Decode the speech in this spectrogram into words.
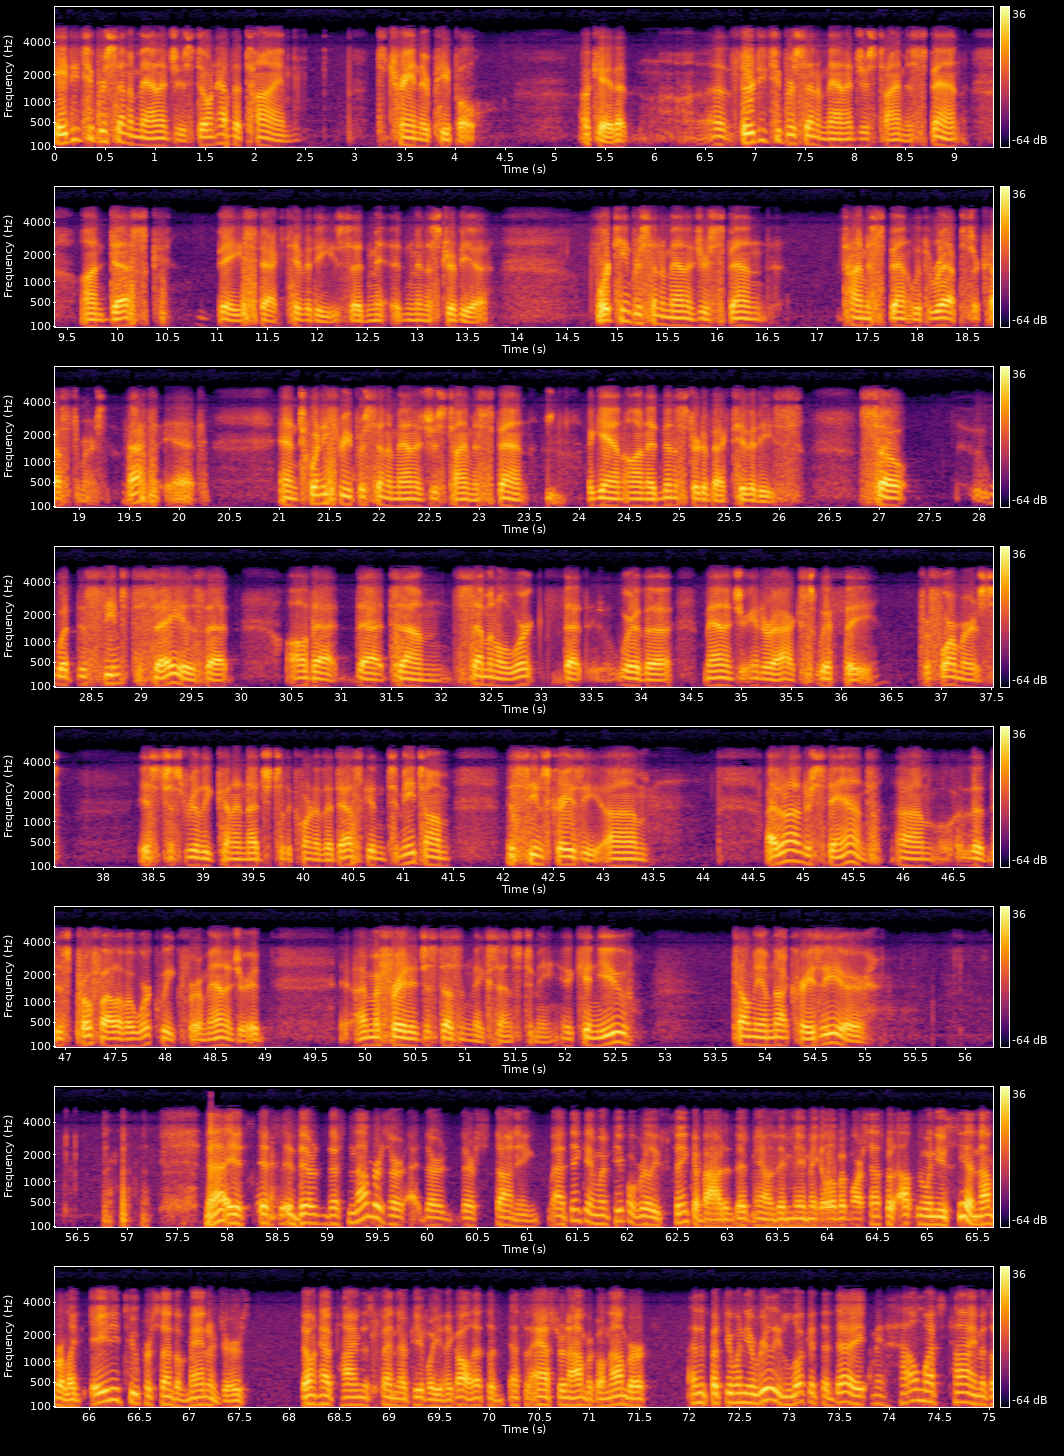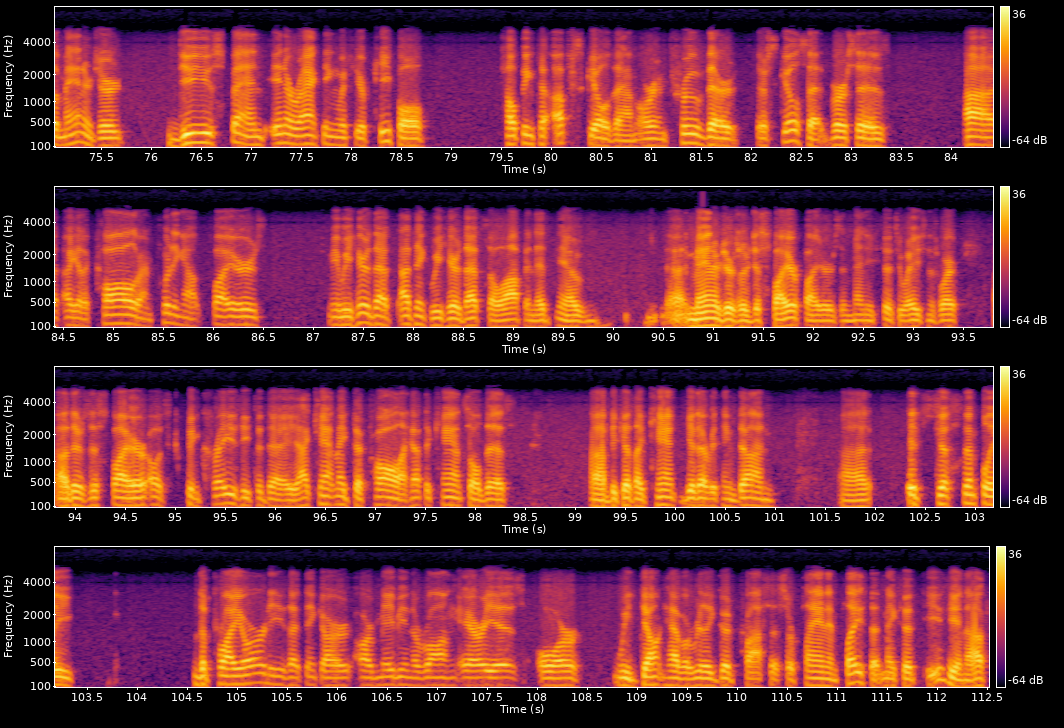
82% of managers don't have the time to train their people. Okay, that uh, 32% of managers' time is spent on desk based activities, admi- administrivia. 14% of managers spend time is spent with reps or customers. That's it. And 23% of managers' time is spent, again, on administrative activities. So, what this seems to say is that all that that um, seminal work that where the manager interacts with the performers is just really kind of nudged to the corner of the desk. And to me, Tom, this seems crazy. Um, I don't understand um, the, this profile of a work week for a manager. It, I'm afraid it just doesn't make sense to me. Can you tell me I'm not crazy, or? no, it's it's their the numbers are they're they're stunning. I think, and when people really think about it, that you know they may make a little bit more sense. But when you see a number like 82% of managers don't have time to spend their people, you think, oh, that's a that's an astronomical number. And but when you really look at the day, I mean, how much time as a manager do you spend interacting with your people, helping to upskill them or improve their their skill set versus uh, I got a call or I'm putting out fires. I mean, we hear that. I think we hear that so often that you know uh, managers are just firefighters in many situations where uh, there's this fire. Oh, it's been crazy today. I can't make the call. I have to cancel this uh, because I can't get everything done. Uh, it's just simply the priorities. I think are are maybe in the wrong areas, or we don't have a really good process or plan in place that makes it easy enough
